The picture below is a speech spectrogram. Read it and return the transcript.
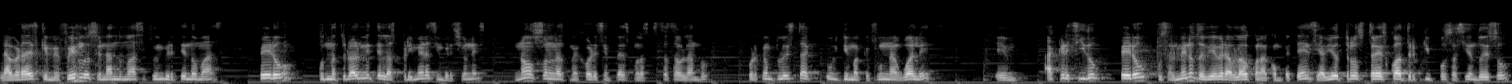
la verdad es que me fui emocionando más y fui invirtiendo más pero pues naturalmente las primeras inversiones no son las mejores empresas con las que estás hablando. Por ejemplo, esta última que fue una wallet, em, ha crecido, pero pues al menos debía haber hablado con la competencia. Había otros 3, 4 equipos haciendo eso,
